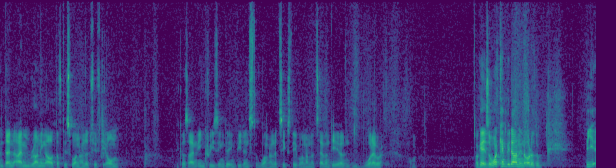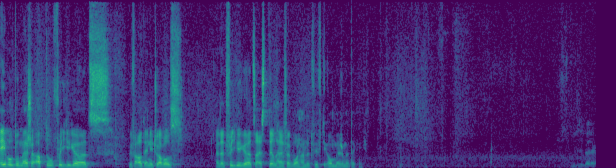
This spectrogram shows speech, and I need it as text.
and then I'm running out of this 150 ohm because I'm increasing the impedance to 160, 170, or whatever. Okay, so what can be done in order to be able to measure up to 3 gigahertz without any troubles? And at 3 gigahertz, I still have a 150 ohm measurement technique. Use a better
